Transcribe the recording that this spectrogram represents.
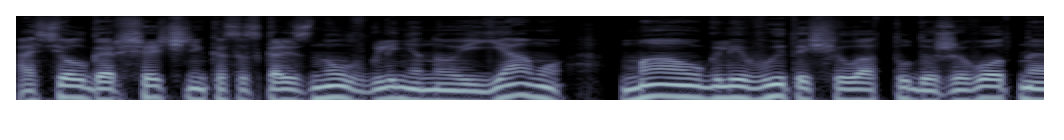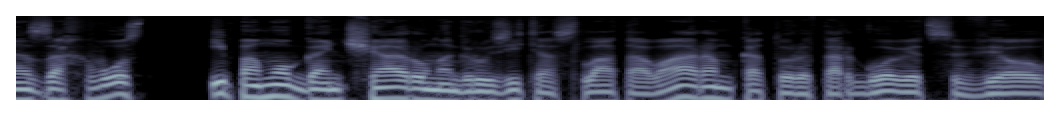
осел горшечника соскользнул в глиняную яму, Маугли вытащил оттуда животное за хвост и помог гончару нагрузить осла товаром, который торговец вел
